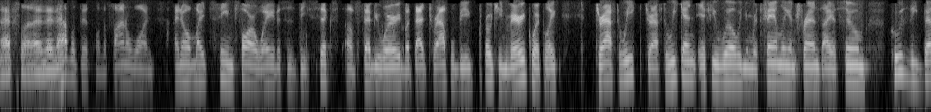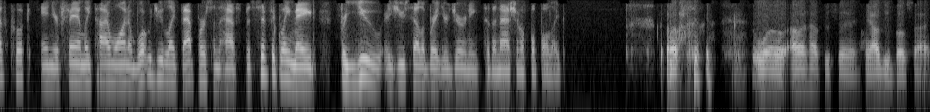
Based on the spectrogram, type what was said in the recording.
Excellent. And then how about this one, the final one? I know it might seem far away. This is the 6th of February, but that draft will be approaching very quickly. Draft week, draft weekend, if you will, when you're with family and friends, I assume. Who's the best cook in your family, TyJuan, and what would you like that person to have specifically made for you as you celebrate your journey to the National Football League? Uh, well, I would have to say, yeah, I'll do both sides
